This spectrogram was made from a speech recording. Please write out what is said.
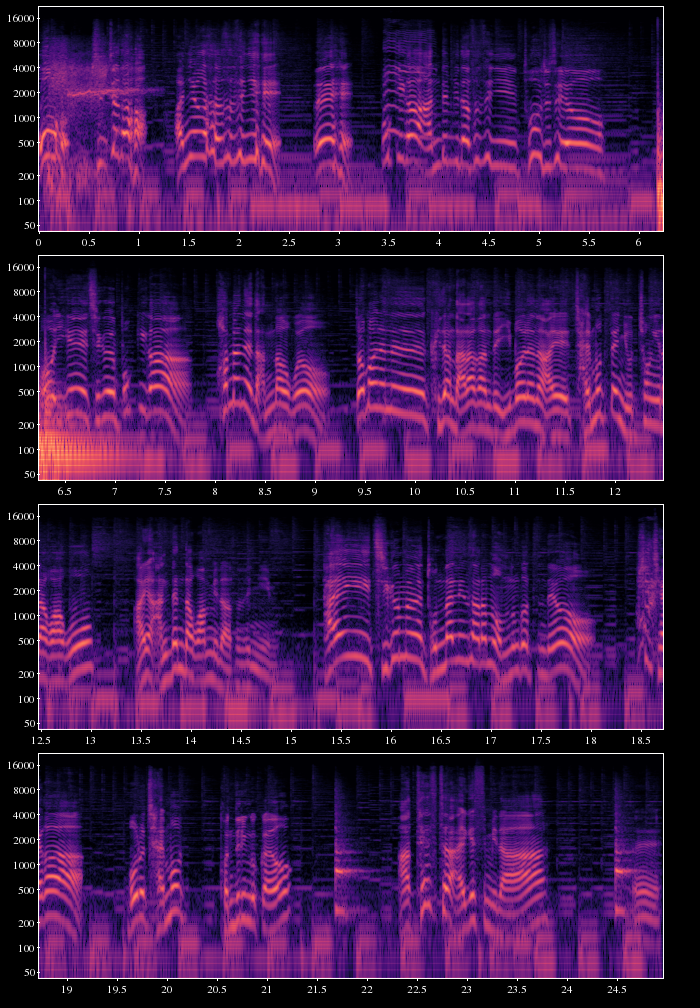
오! 진짜다! 안녕하세요 선생님! 네 뽑기가 안 됩니다 선생님 도와주세요 어 이게 지금 뽑기가 화면에는 안 나오고요 저번에는 그냥 날아갔는데 이번에는 아예 잘못된 요청이라고 하고 아예 안 된다고 합니다 선생님. 다행히 지금은 돈 날린 사람은 없는 것 같은데요. 혹시 제가 뭐를 잘못 건드린 걸까요? 아 테스트 알겠습니다. 네.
